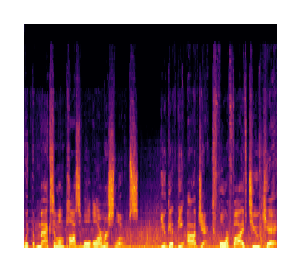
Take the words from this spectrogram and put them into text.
with the maximum possible armor slopes, you get the Object 452K,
